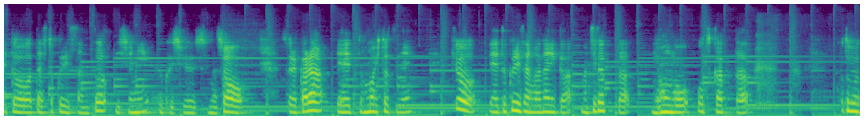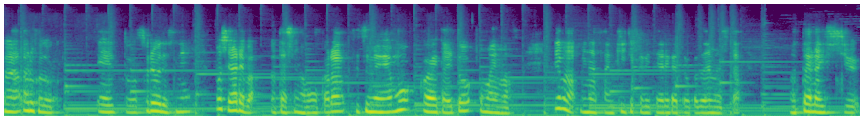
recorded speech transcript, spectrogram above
えっと、私とクリスさんと一緒に復習しましょう。それから、えっと、もう一つね、今日、えっと、クリスさんが何か間違った日本語を使った言葉があるかどうか、えっと、それをですね、もしあれば私の方から説明も加えたいと思います。では、皆さん聞いてくれてありがとうございました。また来週。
